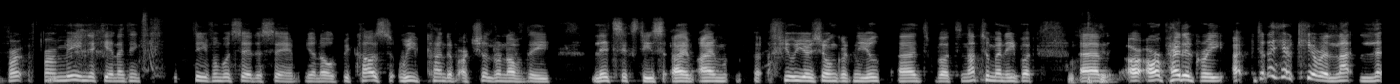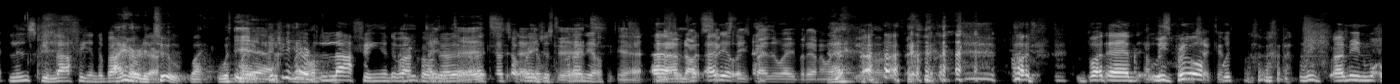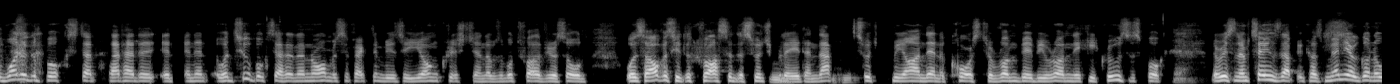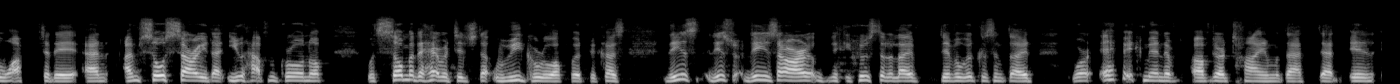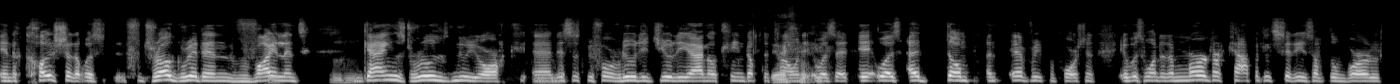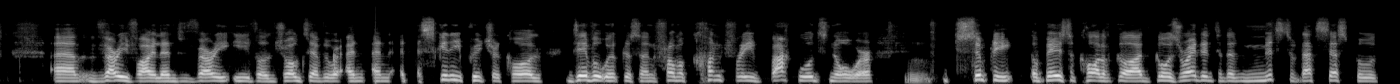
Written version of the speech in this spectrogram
For for me, Nicky, and I think Stephen would say the same. You know, because we kind of are children of the late 60s. I'm, I'm a few years younger than you, uh, but not too many. But um, our, our pedigree. Uh, did I hear Kira La- La- Linsky laughing in the background? I heard there? it too. Like with my, yeah. Did you hear laughing in the background? I did. That's outrageous. But anyhow, yeah, and uh, I'm not 60s, anyway. by the way. But anyway, you know. but but um, we grew up with. we, I mean, one of the books that that had a, in, in, well, two books that had an enormous effect on me as a young Christian. I was about 12 years old. Was obviously the cross and the switchblade, mm-hmm. and that mm-hmm. switched me on then, of course, to Run Baby Run, Nicky Cruz's book. Yeah. The reason I'm saying is that because many are going to watch today, and I'm so sorry that you haven't grown up with some of the heritage that we grew up with, because these these these are Nicky Cruz still alive, David Wilkerson died, were epic men of, of their time that that in, in a culture that was drug ridden, violent, mm-hmm. gangs ruled New York. And mm-hmm. this is before Rudy Giuliani cleaned up the town. it was a it was a dump in every proportion. It was one of the murder capital cities of the world. Um, very violent, very evil, drugs everywhere, and and a skinny preacher called David Wilkerson from a country backwoods nowhere mm. simply obeys the call of God, goes right into the midst of that cesspool.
